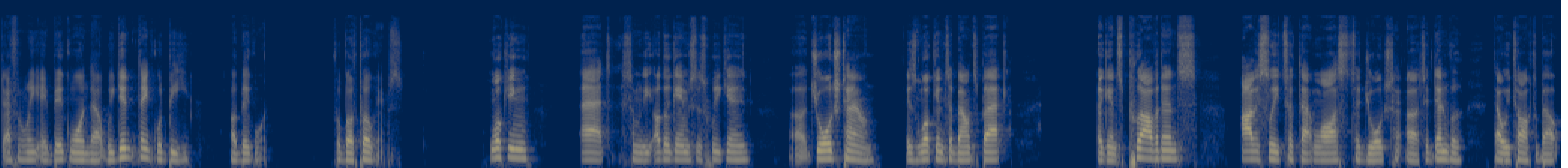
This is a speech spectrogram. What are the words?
definitely a big one that we didn't think would be a big one for both programs. Looking at some of the other games this weekend, uh, Georgetown is looking to bounce back against Providence. Obviously, took that loss to George uh, to Denver that we talked about.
